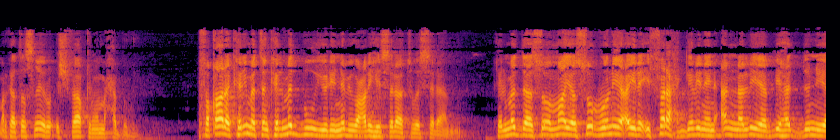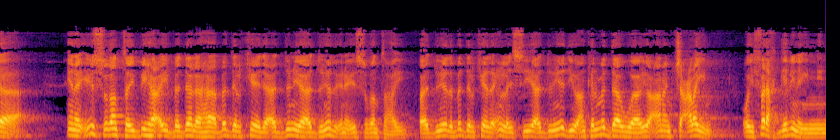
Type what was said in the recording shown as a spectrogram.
Marka tashiiru ishfaaqin wa maxabba buuri faqaala kalimatan kelmad buu yidhi nebigu calayhi salaatu wasalaam kelmaddaasoo maa yasurunii ayna i farax gelinayn anna liya biha addunyaa inay ii sugan tahay biha ay badalahaa beddelkeeda addunyaa adduunyadu inay ii sugan tahay. Oo adduunyada beddelkeeda in lay siiyo adduunyadii oo aan kelmaddaa waayo aanan jeclayn oy farax gelinaynin.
